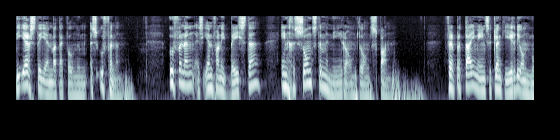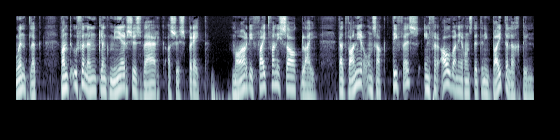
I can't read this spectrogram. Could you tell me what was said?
Die eerste een wat ek wil noem is oefening. Oefening is een van die beste en gesondste maniere om te ontspan. Vir party mense klink hierdie onmoontlik want oefening klink meer soos werk as soos pret. Maar die feit van die saak bly dat wanneer ons aktief is en veral wanneer ons dit in die buitelug doen,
